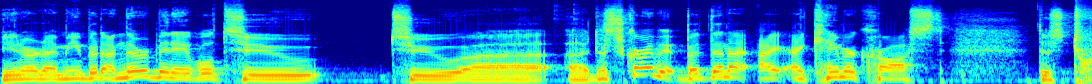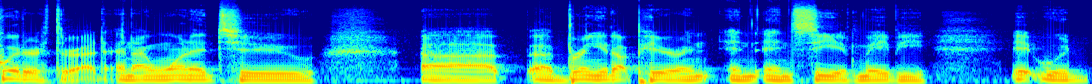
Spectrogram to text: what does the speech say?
you know what i mean but i've never been able to to uh, uh, describe it. But then I, I, came across this Twitter thread, and I wanted to uh, uh, bring it up here and, and, and see if maybe it would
